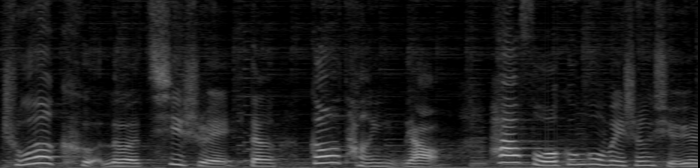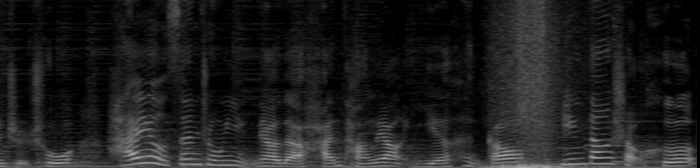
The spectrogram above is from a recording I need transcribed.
除了可乐、汽水等高糖饮料，哈佛公共卫生学院指出，还有三种饮料的含糖量也很高，应当少喝。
